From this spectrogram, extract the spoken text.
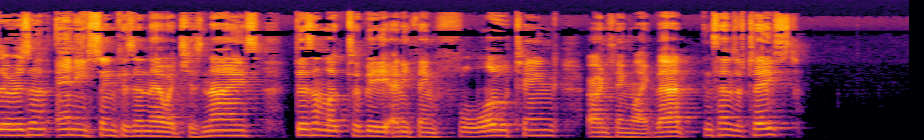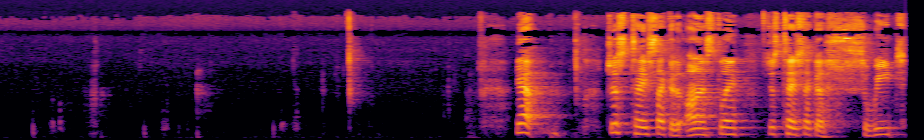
there isn't any sinkers in there, which is nice. Doesn't look to be anything floating or anything like that. In terms of taste, yeah, just tastes like a, honestly, just tastes like a sweet,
